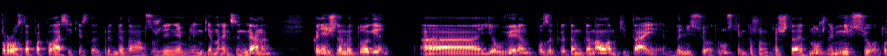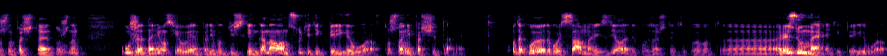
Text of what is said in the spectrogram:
просто по классике стать предметом обсуждения Блинкина и Цингана. В конечном итоге, а, я уверен, по закрытым каналам Китай донесет русским то, что он посчитает нужным. Не все, а то, что посчитает нужным, уже донес, я уверен, по дипломатическим каналам суть этих переговоров. То, что они посчитали вот такой вот такой summary сделай, такой, знаешь, так, такой вот э, резюме этих переговоров,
